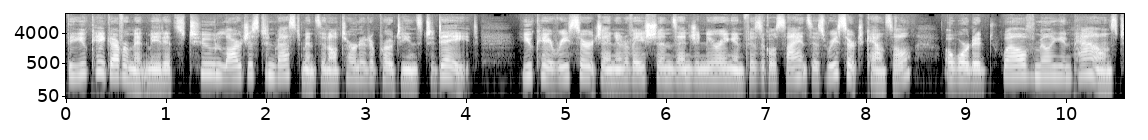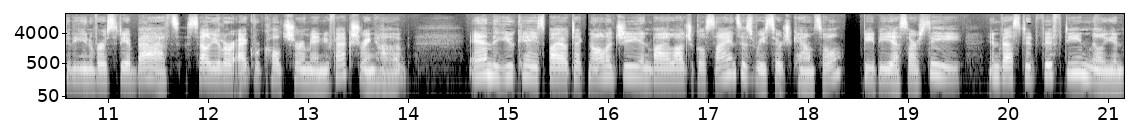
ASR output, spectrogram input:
the UK government made its two largest investments in alternative proteins to date UK Research and Innovations Engineering and Physical Sciences Research Council awarded £12 million to the University of Bath's Cellular Agriculture Manufacturing Hub, and the UK's Biotechnology and Biological Sciences Research Council, BBSRC, invested £15 million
